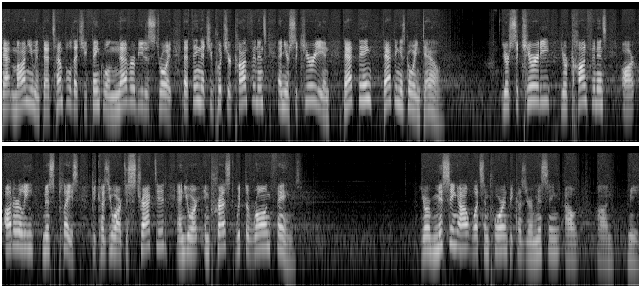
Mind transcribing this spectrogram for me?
that monument, that temple that you think will never be destroyed, that thing that you put your confidence and your security in, that thing, that thing is going down. Your security, your confidence are utterly misplaced because you are distracted and you are impressed with the wrong things. You're missing out what's important because you're missing out on me.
